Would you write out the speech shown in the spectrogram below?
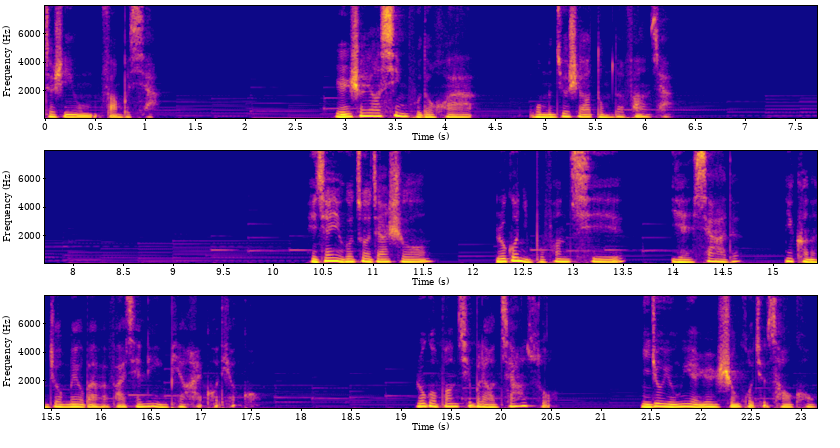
就是因为我们放不下。”人生要幸福的话，我们就是要懂得放下。以前有个作家说：“如果你不放弃眼下的，你可能就没有办法发现另一片海阔天空。如果放弃不了枷锁，你就永远任生活去操控，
